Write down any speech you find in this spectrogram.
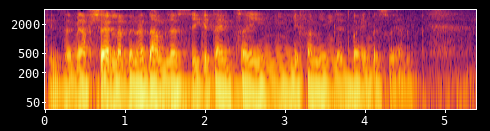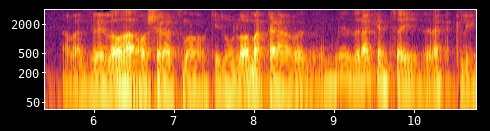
כי זה מאפשר לבן אדם להשיג את האמצעים לפעמים לדברים מסוימים. אבל זה לא העושר עצמו, כאילו, לא מטרה, זה רק אמצעי, זה רק כלי.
